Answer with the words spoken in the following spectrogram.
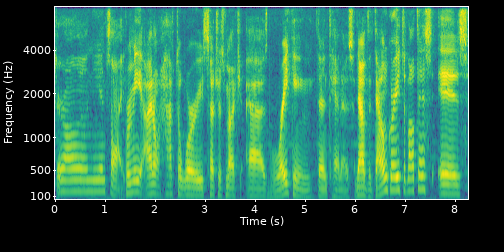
they're all on the inside. For me, I don't have to worry such as much as breaking the antennas. Now, the downgrades about this is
